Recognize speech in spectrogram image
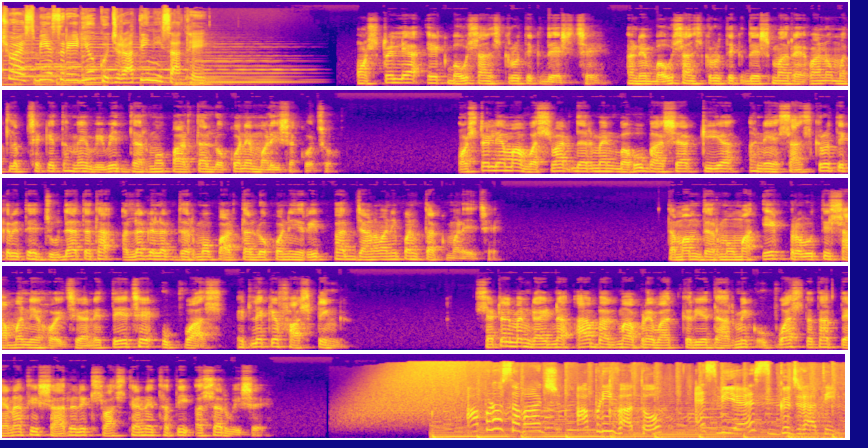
છો SBS radio ગુજરાતીની સાથે. ઓસ્ટ્રેલિયા એક બહુ સાંસ્કૃતિક દેશ છે અને બહુ સાંસ્કૃતિક દેશમાં રહેવાનો મતલબ છે કે તમે વિવિધ ધર્મો પાળતા લોકોને મળી શકો છો. ઓસ્ટ્રેલિયામાં વસવાટ દરમિયાન બહુભાષાકીય અને સાંસ્કૃતિક રીતે જુદા તથા અલગ અલગ ધર્મો પાળતા લોકોની રીતભાત જાણવાની પણ તક મળે છે. તમામ ધર્મોમાં એક પ્રવૃત્તિ સામાન્ય હોય છે અને તે છે ઉપવાસ, એટલે કે ફાસ્ટિંગ. સેટલમેન્ટ ગાઈડના આ ભાગમાં આપણે વાત કરીએ ધાર્મિક ઉપવાસ તથા તેનાથી શારીરિક સ્વાસ્થ્યને થતી અસર વિશે. આપણો સમાજ આપણી વાતો SBS ગુજરાતી.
